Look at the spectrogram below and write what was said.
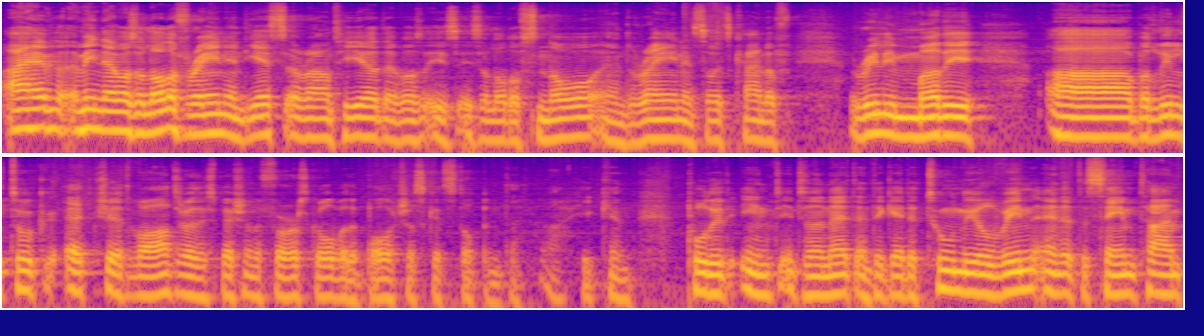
I have, I mean, there was a lot of rain, and yes, around here there was is, is a lot of snow and rain, and so it's kind of really muddy. Uh, but Lille took actually advantage, especially in the first goal, where the ball just gets stopped and uh, he can pull it in, into the net and they get a 2 0 win. And at the same time,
